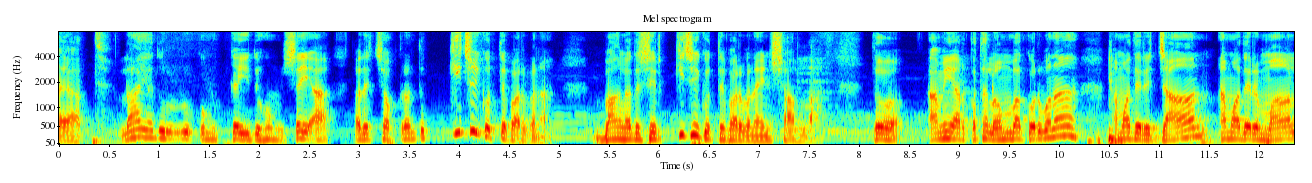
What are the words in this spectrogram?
আয়াত। লায়াদুর রুকুম কাইদুহুম সেই আ তাদের চক্রান্ত কিছুই করতে পারবে না। বাংলাদেশের কিছুই করতে পারবে না ইনশাল্লাহ তো আমি আর কথা লম্বা করব না আমাদের জান আমাদের মাল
